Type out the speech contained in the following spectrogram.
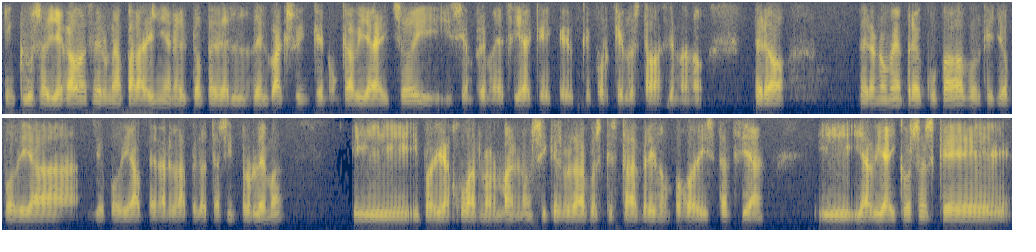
incluso llegaba a hacer una paradiña en el tope del, del backswing que nunca había hecho y, siempre me decía que, que, que, por qué lo estaba haciendo, ¿no? Pero pero no me preocupaba porque yo podía yo podía pegarle la pelota sin problema y, y podía jugar normal, ¿no? Sí que es verdad pues que estaba perdiendo un poco de distancia y, y había hay cosas que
